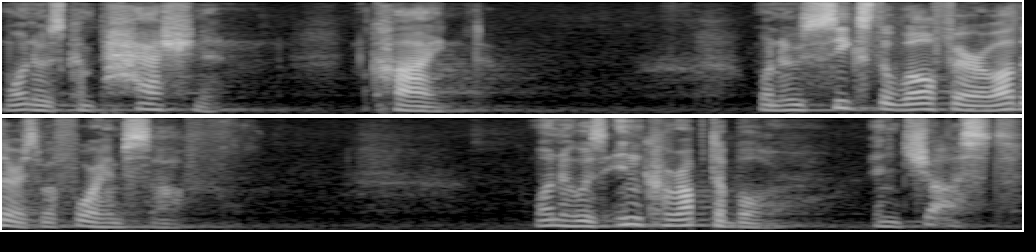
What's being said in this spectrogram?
one who's compassionate, kind, one who seeks the welfare of others before himself, one who is incorruptible and just,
